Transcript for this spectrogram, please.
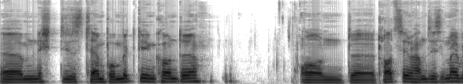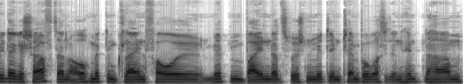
ähm, nicht dieses Tempo mitgehen konnte. Und äh, trotzdem haben sie es immer wieder geschafft, dann auch mit einem kleinen Foul, mit dem Bein dazwischen, mit dem Tempo, was sie dann hinten haben,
